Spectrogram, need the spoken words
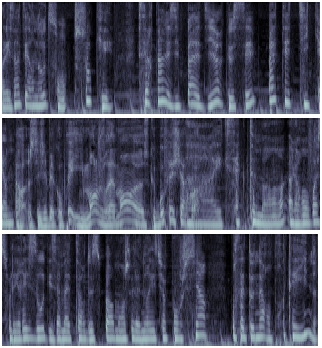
Les internautes sont choqués. Certains n'hésitent pas à dire que c'est pathétique. Alors, si j'ai bien compris, ils mangent vraiment euh, ce que bouffent les chiens, quoi. Ah, exactement. Alors, on voit sur les réseaux des amateurs de sport manger de la nourriture pour chiens pour sa teneur en protéines.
